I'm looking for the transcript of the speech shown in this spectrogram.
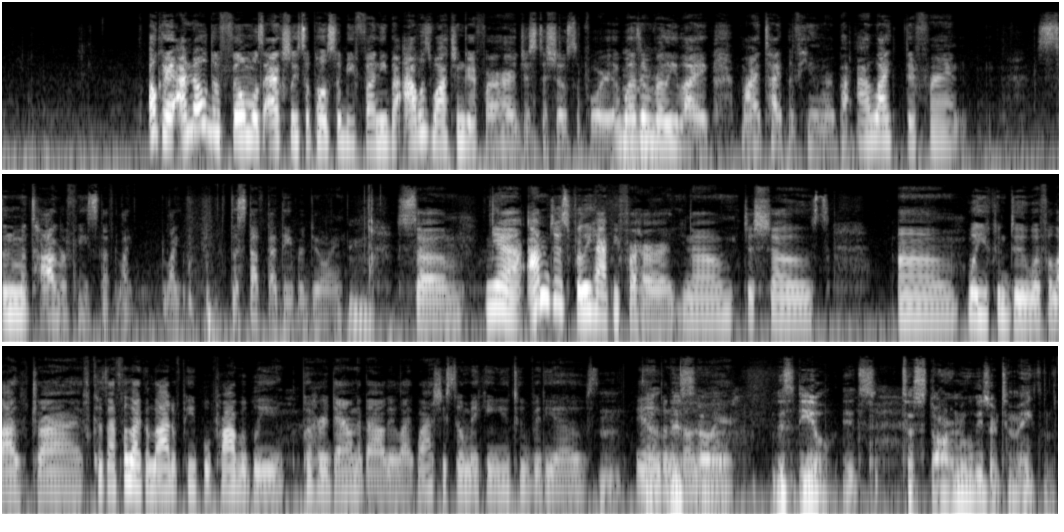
Okay, I know the film was actually supposed to be funny, but I was watching it for her just to show support. It wasn't mm-hmm. really like my type of humor, but I like different cinematography stuff, like like the stuff that they were doing. Mm. So yeah, I'm just really happy for her. You know, just shows um what you can do with a lot of drive because i feel like a lot of people probably put her down about it like why is she still making youtube videos it ain't Now, gonna this, go uh, nowhere this deal, it's to star in movies or to make them.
